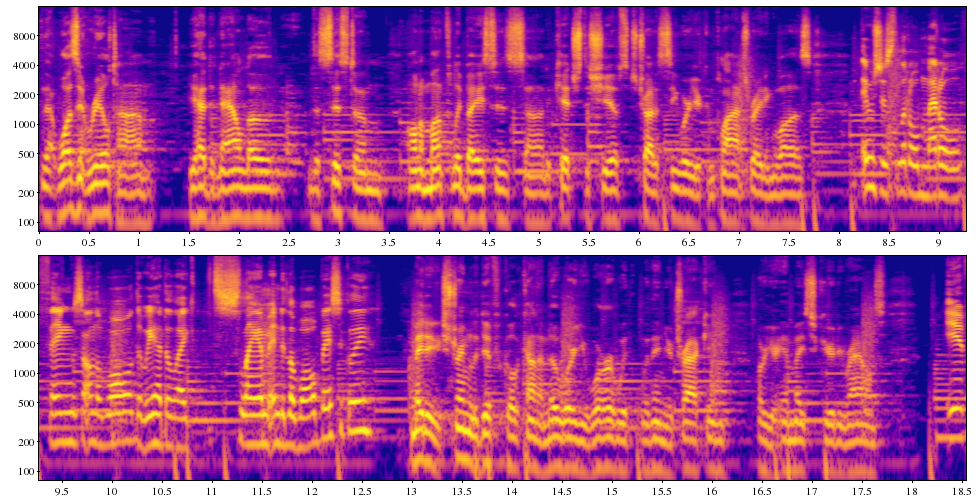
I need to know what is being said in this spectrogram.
that wasn't real time. You had to download the system on a monthly basis uh, to catch the shifts to try to see where your compliance rating was. It was just little metal things on the wall that we had to like slam into the wall basically. Made it extremely difficult to kind of know where you were with, within your tracking or your inmate security rounds. If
